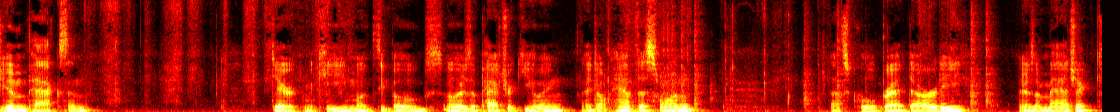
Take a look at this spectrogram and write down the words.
Jim Paxson. Derrick McKey, Muggsy Bogues. Oh, there's a Patrick Ewing. I don't have this one. That's cool. Brad Daugherty. There's a Magic.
